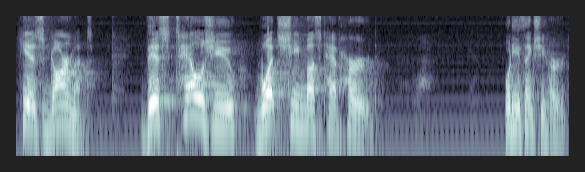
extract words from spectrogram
his garment. This tells you what she must have heard. What do you think she heard?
